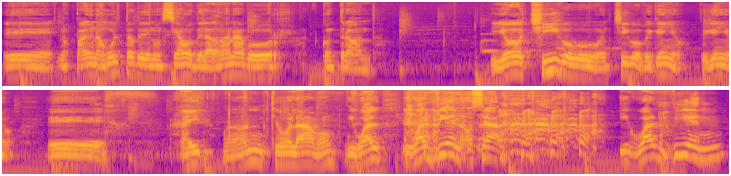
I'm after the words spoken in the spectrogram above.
eh, nos pagan una multa o te denunciamos de la aduana por contrabando. Y yo, chico, chico, pequeño, pequeño. eh, ahí, Weón, qué volamos. Igual, igual bien, o sea. igual bien.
